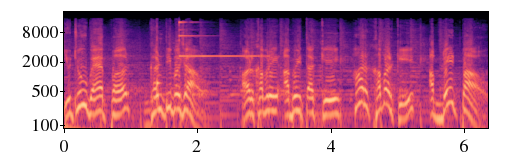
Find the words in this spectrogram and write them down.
यूट्यूब ऐप पर घंटी बजाओ और खबरें अभी तक की, हर खबर की अपडेट पाओ।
